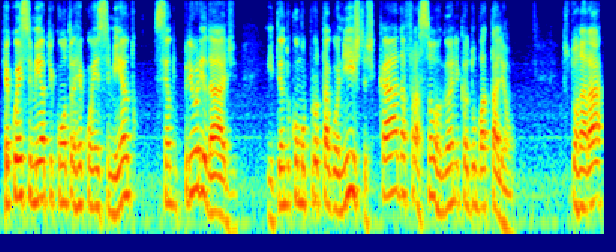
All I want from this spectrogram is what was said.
Reconhecimento e contra-reconhecimento sendo prioridade e tendo como protagonistas cada fração orgânica do batalhão. Isso tornará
